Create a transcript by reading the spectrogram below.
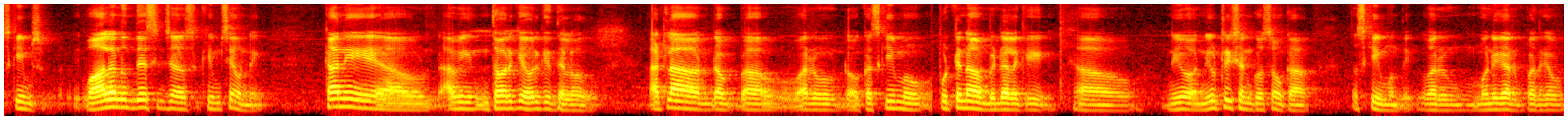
స్కీమ్స్. వాళ్ళని ఉద్దేశించిన స్కీమ్సే ఉన్నాయి. కానీ అవి ఇంతవరకు ఎవరికి తెలియదు అట్లా వారు ఒక స్కీము పుట్టిన బిడ్డలకి న్యూ న్యూట్రిషన్ కోసం ఒక స్కీమ్ ఉంది. వారు మోడీ గారి పథకం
